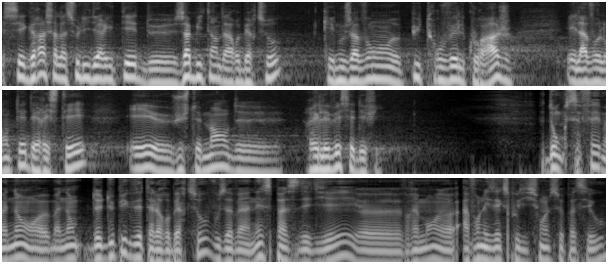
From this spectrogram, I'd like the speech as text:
c'est grâce à la solidarité des habitants de Roberto que nous avons euh, pu trouver le courage et la volonté de rester et euh, justement de relever ces défis. Donc ça fait maintenant, euh, maintenant depuis que vous êtes à la Roberto, vous avez un espace dédié. vraiment, avant les expositions, elles se passaient où?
